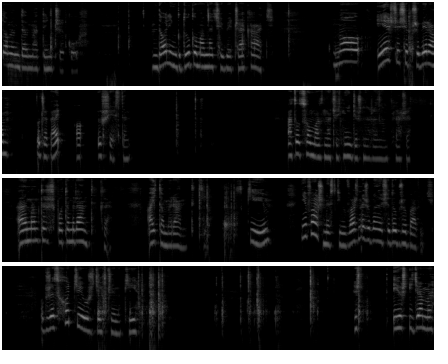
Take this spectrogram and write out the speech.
domem dalmatyńczyków. Dolink, długo mam na ciebie czekać. No, jeszcze się przebieram. Poczekaj. O, już jestem. A to co ma znaczyć? Nie idziesz na żadną plażę. Ale mam też potem randkę. Aj tam randki. Z kim? Nieważne z kim. Ważne, że będę się dobrze bawić. Dobrze, schodźcie już dziewczynki. Już, już idziemy.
